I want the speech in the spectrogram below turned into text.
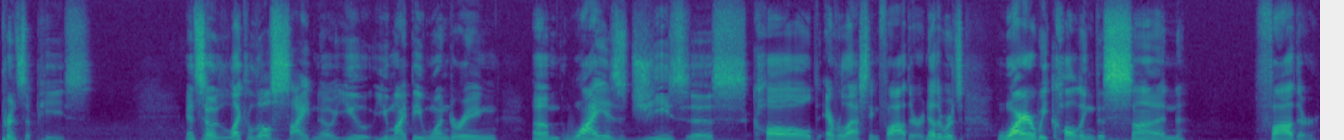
Prince of Peace. And so, like a little side note, you, you might be wondering um, why is Jesus called Everlasting Father? In other words, why are we calling the Son Father?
